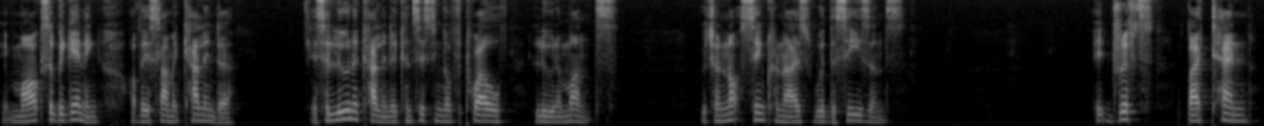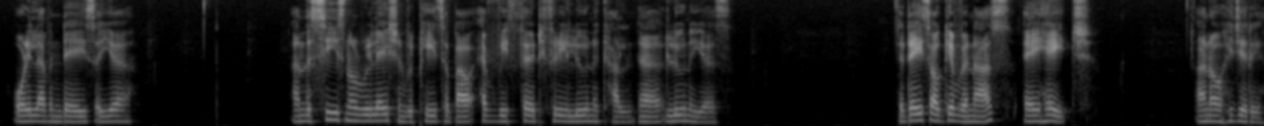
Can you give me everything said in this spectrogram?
It marks the beginning of the Islamic calendar. It's a lunar calendar consisting of 12 lunar months, which are not synchronized with the seasons. It drifts by 10 or 11 days a year. And the seasonal relation repeats about every 33 lunar, cal- uh, lunar years. The days are given as AH, Anno Hijri,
